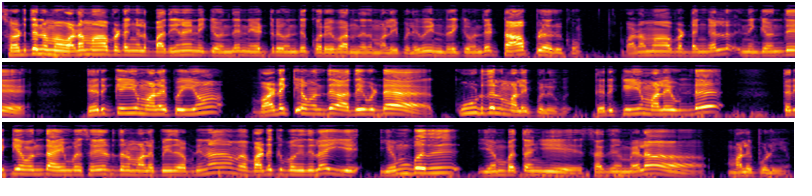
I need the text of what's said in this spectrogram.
ஸோ அடுத்து நம்ம வட மாவட்டங்கள் பார்த்தீங்கன்னா இன்றைக்கி வந்து நேற்று வந்து குறைவாக இருந்தது மழைப்பொழிவு இன்றைக்கு வந்து டாப்பில் இருக்கும். வட மாவட்டங்கள் இன்றைக்கி வந்து தெற்கையும் மழை பெய்யும் வடக்கே வந்து அதை விட கூடுதல் மழைப்பொழிவு தெற்கையும் மழை உண்டு தெற்கே வந்து ஐம்பது சதவீதத்தில் மழை பெய்யுது அப்படின்னா வடக்கு பகுதியில் எ- எண்பது எண்பத்தஞ்சு சதவீதம் மேலே மழை பொழியும்.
